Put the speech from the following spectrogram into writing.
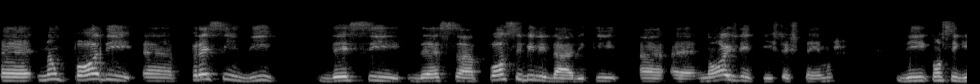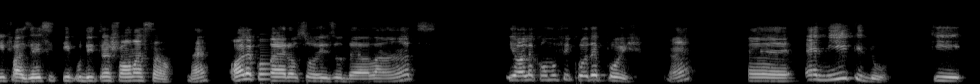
é, não pode é, prescindir desse dessa possibilidade que é, nós dentistas temos de conseguir fazer esse tipo de transformação, né? Olha como era o sorriso dela antes e olha como ficou depois, né? É, é nítido que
